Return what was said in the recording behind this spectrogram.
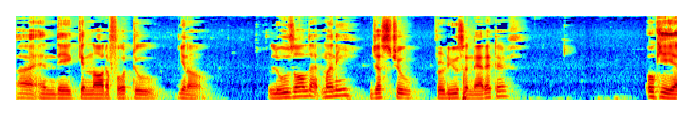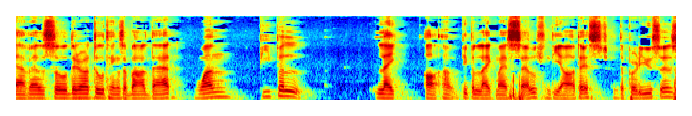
uh, and they cannot afford to, lose all that money just to produce a narrative. Okay, yeah, well, so there are two things about that. One, people like uh, myself, the artist, the producers,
